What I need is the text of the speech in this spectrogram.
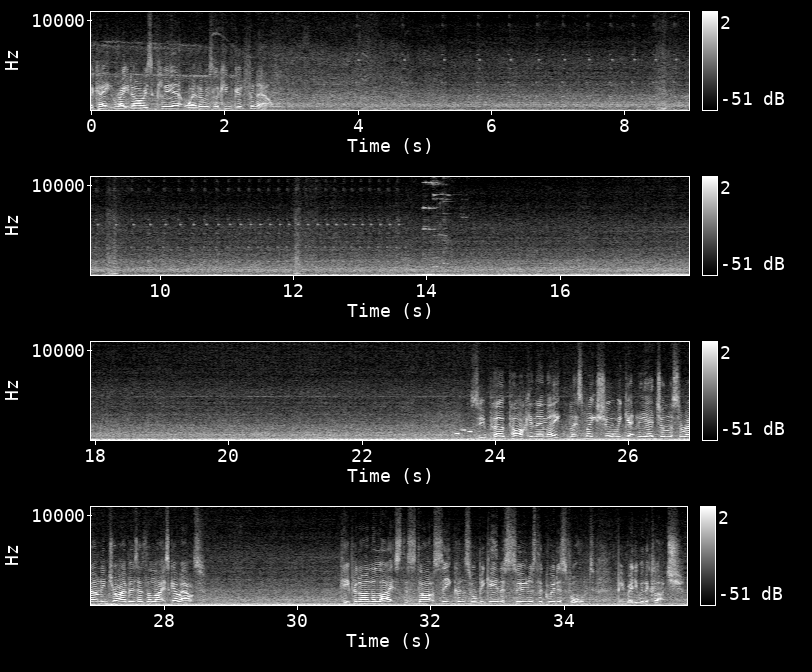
Okay, radar is clear, weather is looking good for now. Superb parking there, mate. Let's make sure we get the edge on the surrounding drivers as the lights go out. Keep an eye on the lights. The start sequence will begin as soon as the grid is formed. Be ready with the clutch.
